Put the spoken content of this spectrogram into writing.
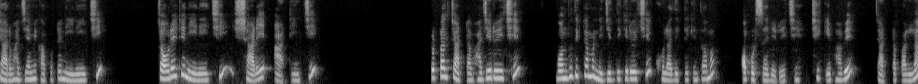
চার ভাজে আমি কাপড়টা নিয়ে নিয়েছি। চওড়াইটা নিয়ে নিয়েছি সাড়ে আট ইঞ্চি। টোটাল চারটা ভাজে রয়েছে। বন্ধ দিকটা আমার নিজের দিকে রয়েছে, খোলা দিকটা কিন্তু আমার অপর সাইডে রয়েছে। ঠিক এভাবে চারটা পাল্লা।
